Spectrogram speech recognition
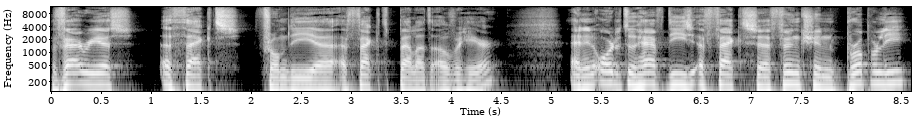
various effects from the uh, effect palette over here. And in order to have these effects uh, function properly,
